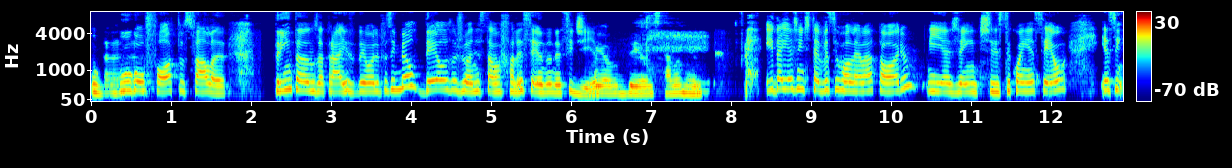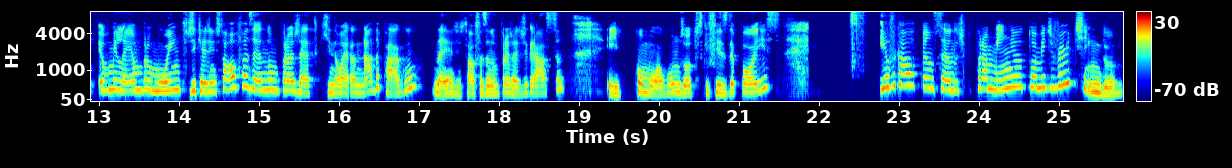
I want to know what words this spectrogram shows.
o uhum. Google Fotos fala 30 anos atrás, deu olho e falei assim: Meu Deus, a Joana estava falecendo nesse dia. Meu Deus, estava mesmo. E daí a gente teve esse rolê aleatório e a gente se conheceu. E assim, eu me lembro muito de que a gente estava fazendo um projeto que não era nada pago, né? A gente estava fazendo um projeto de graça, e como alguns outros que fiz depois. E eu ficava pensando, tipo, pra mim eu tô me divertindo.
